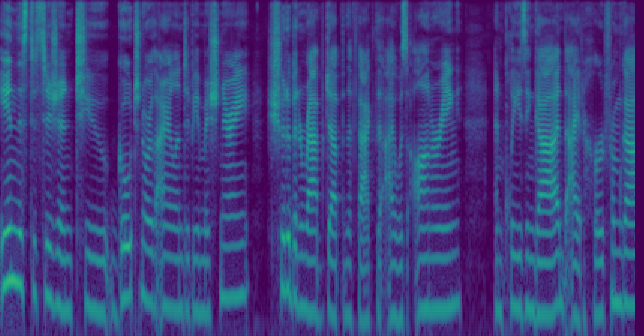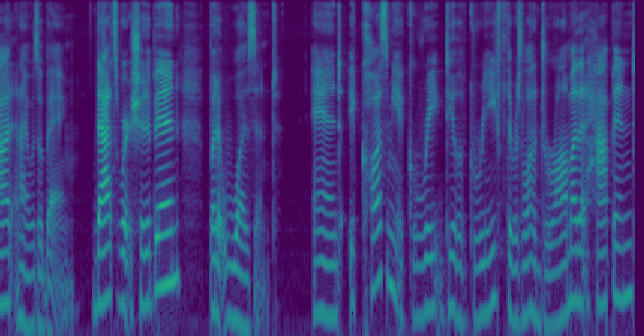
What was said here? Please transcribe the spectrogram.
in this decision to go to Northern Ireland to be a missionary should have been wrapped up in the fact that I was honoring and pleasing God, that I had heard from God and I was obeying. That's where it should have been, but it wasn't. And it caused me a great deal of grief. There was a lot of drama that happened.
